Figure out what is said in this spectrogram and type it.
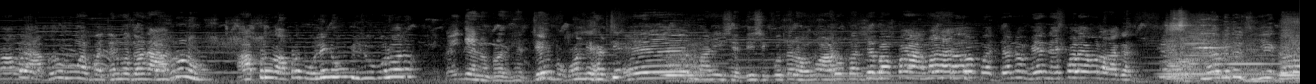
આપણે આપણે આબરૂ હું આ ભજનમાં જવાનું આબરૂ નું આપણું આપણે બોલીને હું બીજું બોલવાનું? કહી દેનું પડે જે ભગવાનની હરજી એ મારી સેધી સિકોતર હું આરો કરશે બાપા. અમારા તો ભજનનો મેં નહીં પડે એવો લાગે. મેં બધું જીએ ઘરો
